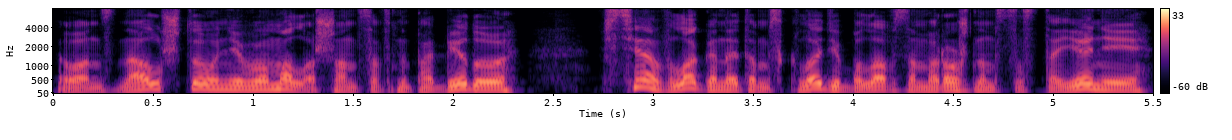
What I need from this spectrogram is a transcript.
Он знал, что у него мало шансов на победу, вся влага на этом складе была в замороженном состоянии,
